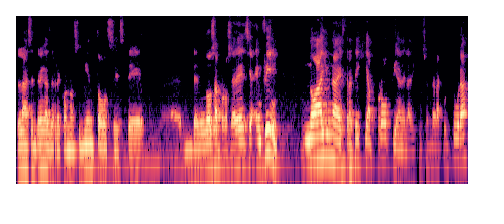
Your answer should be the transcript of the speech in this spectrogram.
las entregas de reconocimientos este, eh, de dudosa procedencia, en fin, no hay una estrategia propia de la difusión de la cultura,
